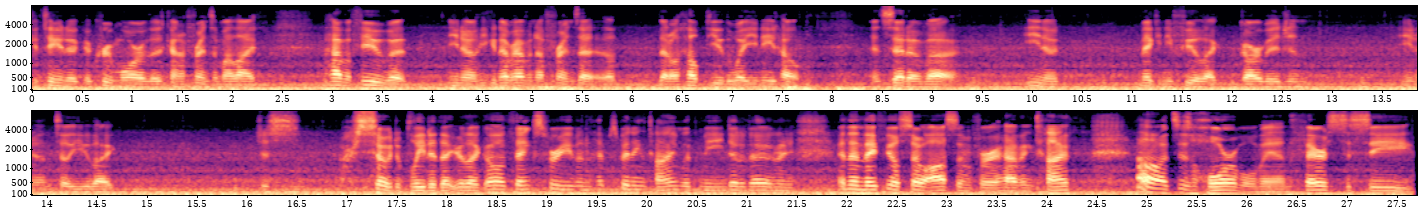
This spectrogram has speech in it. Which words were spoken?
continue to accrue more of those kind of friends in my life. I have a few but you know you can never have enough friends that uh, that'll help you the way you need help instead of uh, you know making you feel like garbage and you know until you like just so depleted that you're like, oh, thanks for even spending time with me, da da da, and then they feel so awesome for having time. Oh, it's just horrible, man. The see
